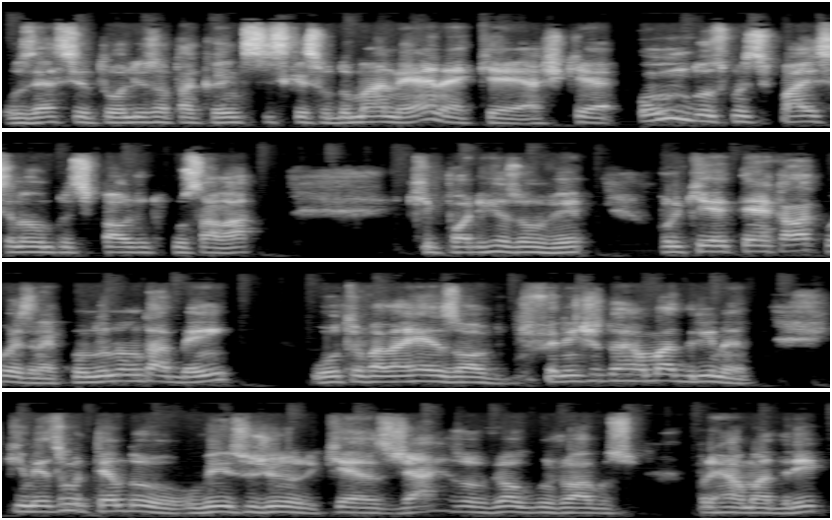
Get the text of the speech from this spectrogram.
O Zé citou ali os atacantes, se esqueceu do Mané, né? Que é, acho que é um dos principais, se não o principal, junto com o Salah, que pode resolver. Porque tem aquela coisa, né? Quando não tá bem, o outro vai lá e resolve. Diferente do Real Madrid, né? Que mesmo tendo o Vinícius Júnior, que já resolveu alguns jogos pro Real Madrid,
